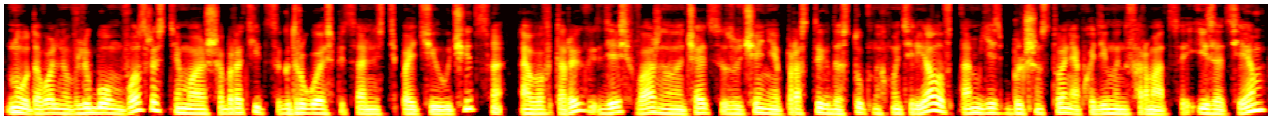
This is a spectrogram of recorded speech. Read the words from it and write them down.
ну, довольно в любом возрасте можешь обратиться к другой специальности, пойти учиться, а во-вторых, здесь важно начать с изучения простых доступных материалов, там есть большинство необходимой информации, и затем,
